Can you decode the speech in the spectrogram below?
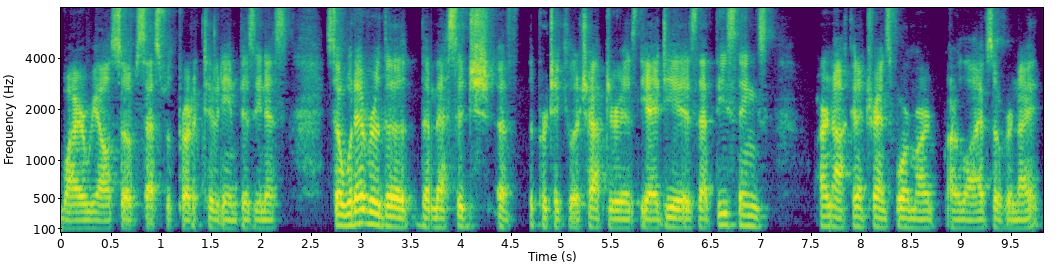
why are we all so obsessed with productivity and busyness? So whatever the the message of the particular chapter is the idea is that these things are not going to transform our, our lives overnight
